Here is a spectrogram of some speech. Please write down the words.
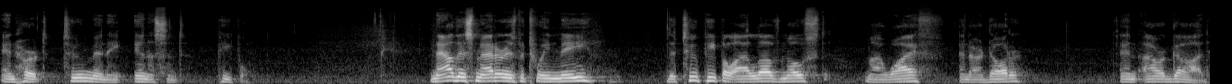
and hurt too many innocent people. Now, this matter is between me, the two people I love most, my wife and our daughter, and our God.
